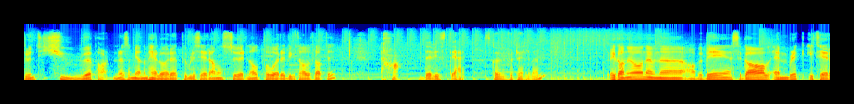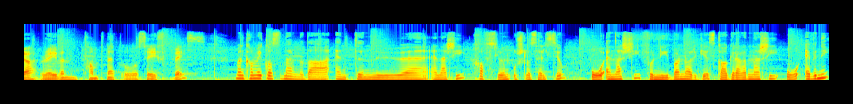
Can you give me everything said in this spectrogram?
rundt 20 partnere som gjennom hele året publiserer annonsørinnhold på våre digitale flater? Ja, det visste jeg. Skal vi fortelle hvem? Vi kan jo nevne ABB, Segal, Embrick, Itera, Raven, Tampnet og Safebase. Men kan vi ikke også nevne da NTNU eh, Energi, Hafslund Oslo Celsio og Energi, Fornybar Norge, Skagerrak Energi og Eveny?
